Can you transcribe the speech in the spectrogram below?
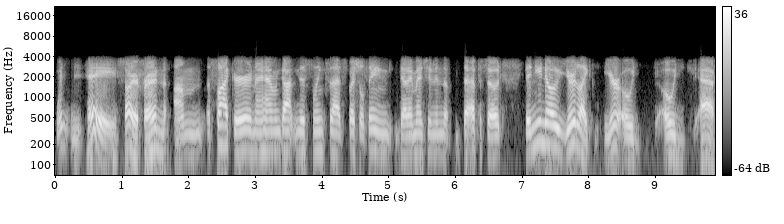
when, hey, sorry friend, I'm a slacker and I haven't gotten this link for that special thing that I mentioned in the the episode, then you know you're like you're O OF.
